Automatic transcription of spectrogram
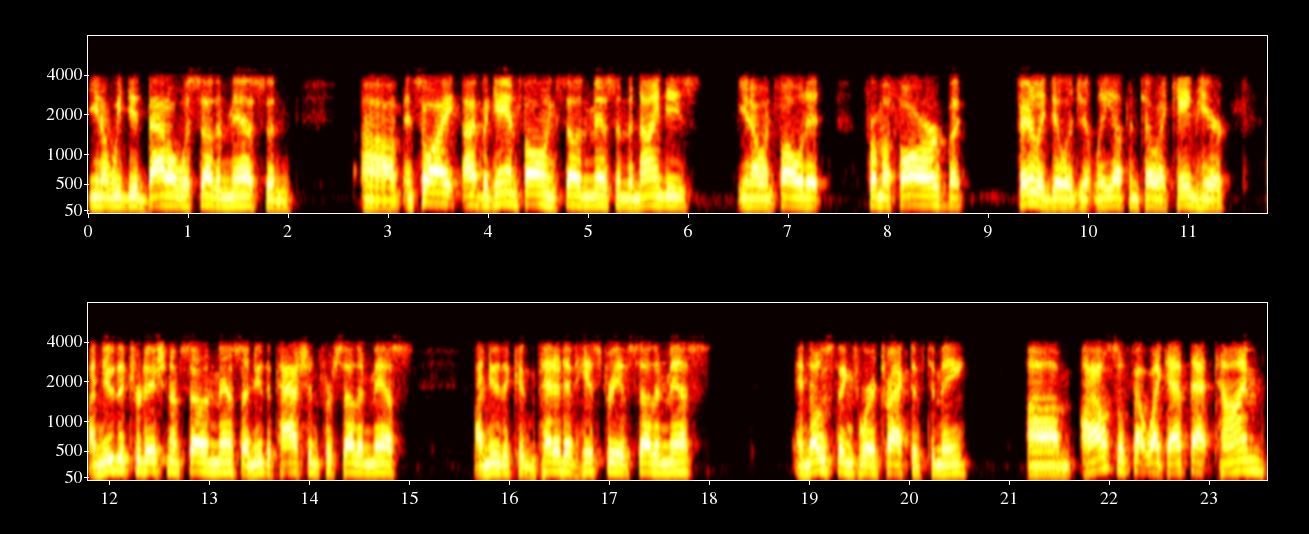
you know, we did battle with Southern Miss and um, and so I, I began following Southern Miss in the 90s, you know, and followed it from afar, but fairly diligently up until I came here. I knew the tradition of Southern Miss. I knew the passion for Southern Miss. I knew the competitive history of Southern Miss. And those things were attractive to me. Um, I also felt like at that time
